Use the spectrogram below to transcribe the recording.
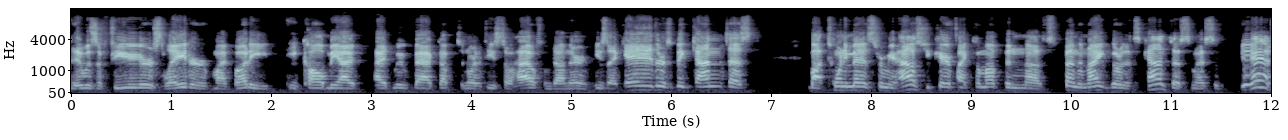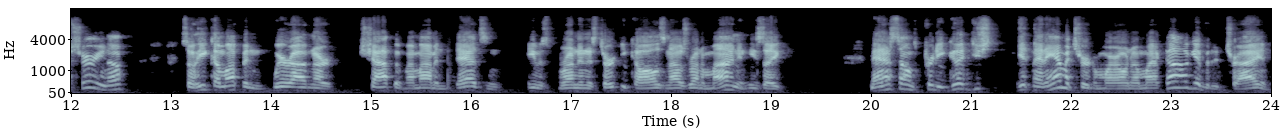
It was a few years later, my buddy, he called me. I I'd moved back up to Northeast Ohio from down there. And he's like, hey, there's a big contest about 20 minutes from your house. You care if I come up and uh, spend the night and go to this contest? And I said, yeah, sure, you know. So he come up and we were out in our shop at my mom and dad's and he was running his turkey calls and I was running mine. And he's like, man, that sounds pretty good. You should get in that amateur tomorrow. And I'm like, oh, I'll give it a try. And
